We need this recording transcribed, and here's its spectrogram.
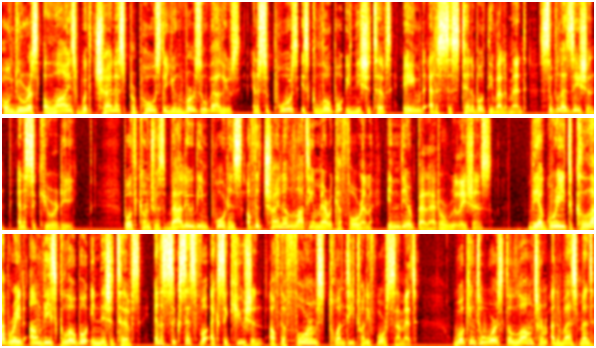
Honduras aligns with China's proposed universal values and supports its global initiatives aimed at sustainable development, civilization, and security. Both countries value the importance of the China Latin America Forum in their bilateral relations. They agreed to collaborate on these global initiatives and the successful execution of the Forum's 2024 summit, working towards the long term advancement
